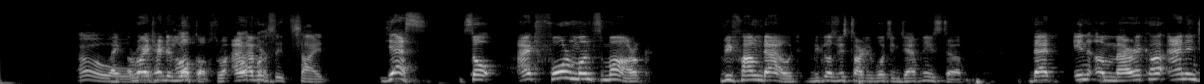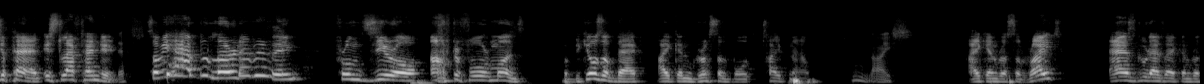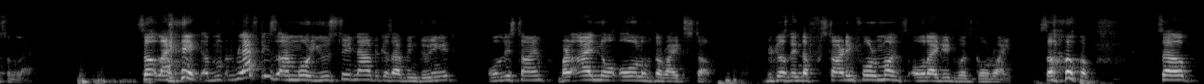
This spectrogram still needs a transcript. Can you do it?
Oh, like right-handed lockups. Opposite side. Yes. So at four months mark, we found out because we started watching Japanese stuff that in America and in Japan it's left-handed. So we have to learn everything from zero after four months. But because of that, I can wrestle both type now. Oh, nice. I can wrestle right as good as I can wrestle left. So like left is I'm more used to it now because I've been doing it all this time, but I know all of the right stuff because in the starting four months, all I did was go right. So, so,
